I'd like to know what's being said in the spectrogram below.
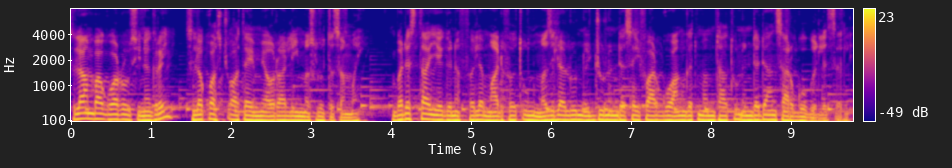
ስለ አምባጓሮ ሲነግረኝ ስለ ኳስ ጨዋታ የሚያወራልኝ መስሎ ተሰማኝ። በደስታ እየገነፈለ ማድፈጡን፣ መዝለሉን፣ እጁን እንደ ሰይፍ አርጎ አንገት መምታቱን እንደ ዳንስ አርጎ ገለጸልኝ።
